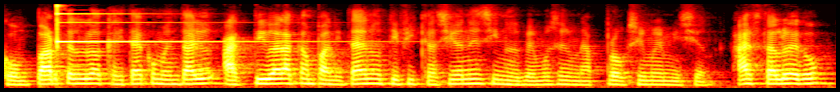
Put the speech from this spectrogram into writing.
compártelo en la cajita de comentarios, activa la campanita de notificaciones y nos vemos en una próxima emisión. Hasta luego.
